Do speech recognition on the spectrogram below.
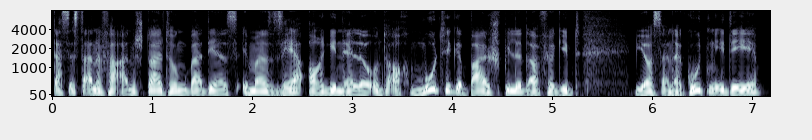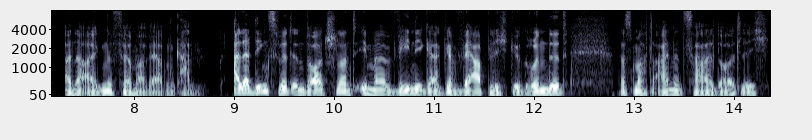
Das ist eine Veranstaltung, bei der es immer sehr originelle und auch mutige Beispiele dafür gibt, wie aus einer guten Idee eine eigene Firma werden kann. Allerdings wird in Deutschland immer weniger gewerblich gegründet. Das macht eine Zahl deutlich.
